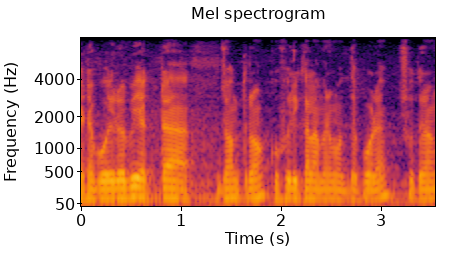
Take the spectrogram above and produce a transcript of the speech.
এটা বৈরবী একটা যন্ত্র, কুফুরি কালামের মধ্যে পড়ে, সুতরাং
